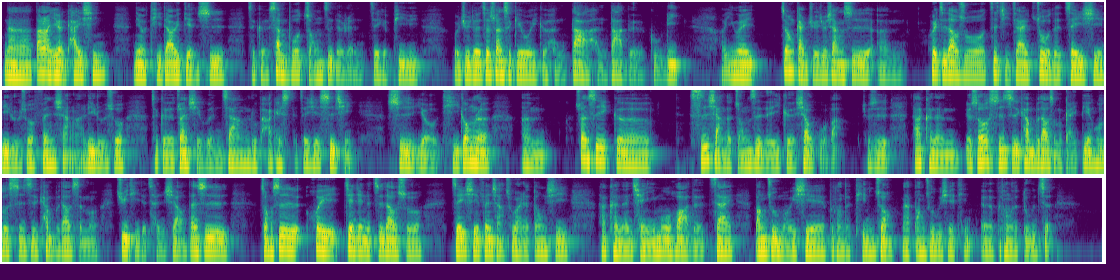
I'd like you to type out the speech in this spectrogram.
那当然也很开心，你有提到一点是这个散播种子的人这个譬喻，我觉得这算是给我一个很大很大的鼓励啊，因为这种感觉就像是嗯，会知道说自己在做的这一些，例如说分享啊，例如说这个撰写文章、录 Podcast 的这些事情，是有提供了嗯，算是一个思想的种子的一个效果吧。就是他可能有时候实质看不到什么改变，或者说实质看不到什么具体的成效，但是总是会渐渐的知道说，这一些分享出来的东西，它可能潜移默化的在帮助某一些不同的听众，那帮助一些听呃不同的读者。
